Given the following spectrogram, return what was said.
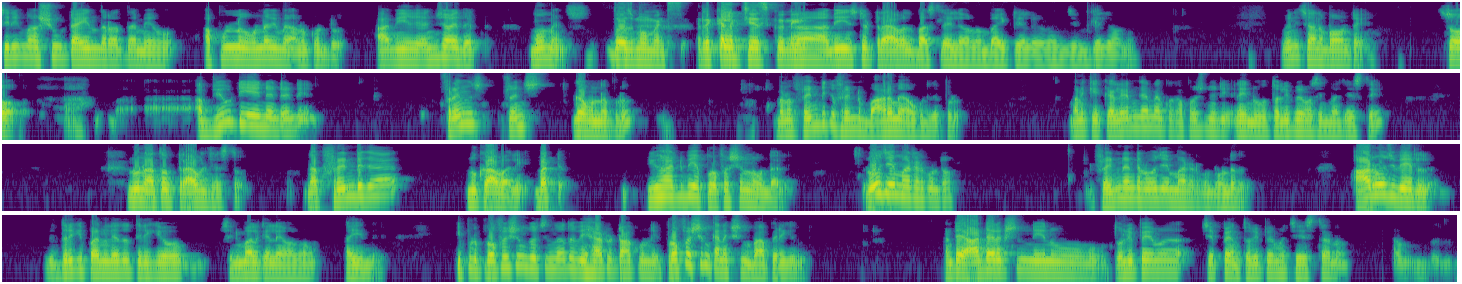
Cinema shoot అయిన తర్వాత మేము అప్పుడు ఉన్నవి మేము అనుకుంటూ అవి enjoy that moments those moments recollect చేసుకుని వి యూస్ టు ట్రావెల్ బస్లో వెళ్ళేవాళ్ళం బైక్లో వెళ్ళేవాళ్ళం జిమ్కి వెళ్ళేవాళ్ళం. ఇవన్నీ చాలా బాగుంటాయి. సో ఆ బ్యూటీ ఏంటంటే ఫ్రెండ్స్ ఫ్రెండ్స్గా ఉన్నప్పుడు మన ఫ్రెండ్కి ఫ్రెండ్ భారమే అవ్వకూడదు ఎప్పుడు. మనకి కళ్యాణ్ గారు నాకు ఒక ఆపర్చునిటీ నేను తొలి ప్రేమ సినిమా చేస్తే నువ్వు నాతో ట్రావెల్ చేస్తావు. నాకు ఫ్రెండ్గా నువ్వు కావాలి. But you have to be a ప్రొఫెషన్లో ఉండాలి. రోజు ఏం మాట్లాడుకుంటావు? ఫ్రెండ్ అంటే రోజు ఏం మాట్లాడుకుంటూ ఉండదు. ఆ రోజు వేర్లు. ఇద్దరికి పని లేదు తిరిగి సినిమాలకు వెళ్ళేవాళ్ళం అయ్యింది ఇప్పుడు ప్రొఫెషన్కి వచ్చిన తర్వాత వీ హ్యావ్ టు టాక్ ఉండి ప్రొఫెషన్ కనెక్షన్ బాగా పెరిగింది. అంటే ఆ డైరెక్షన్ నేను తొలిపేమ చెప్పాను. తొలిపేమ చేస్తాను.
